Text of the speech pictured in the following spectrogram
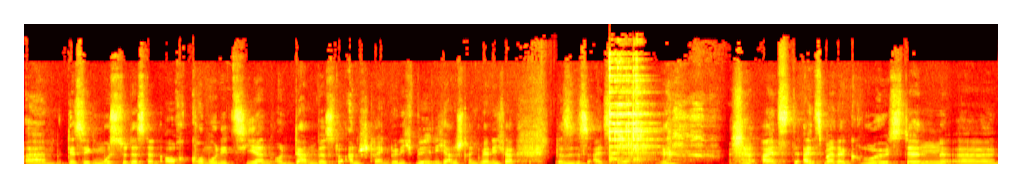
Ähm, deswegen musst du das dann auch kommunizieren und dann wirst du anstrengend. Und ich will nicht anstrengend werden. Ich, also das ist als der, eins, eins meiner größten äh,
